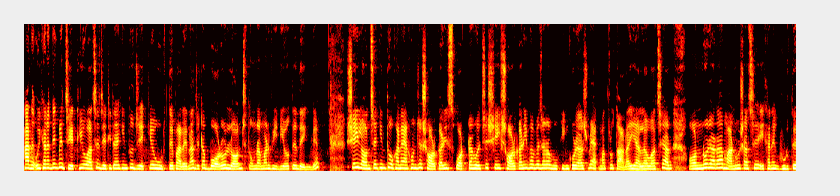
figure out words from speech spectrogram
আর ওইখানে দেখবে জেটিও আছে জেটিটায় কিন্তু যে কেউ উঠতে পারে না যেটা বড় লঞ্চ তোমরা আমার ভিডিওতে দেখবে। সেই লঞ্চে কিন্তু ওখানে এখন যে সরকারি স্পটটা হয়েছে সেই সরকারিভাবে যারা বুকিং করে আসবে একমাত্র তারাই অ্যালাউ আছে। আর অন্য যারা মানুষ আছে এখানে ঘুরতে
